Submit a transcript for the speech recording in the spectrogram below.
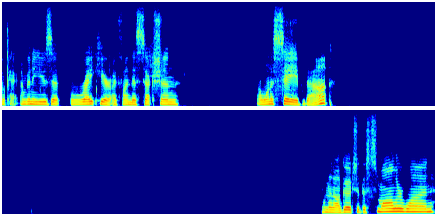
Okay, I'm going to use it right here. I find this section. I want to save that. And then I'll go to the smaller one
